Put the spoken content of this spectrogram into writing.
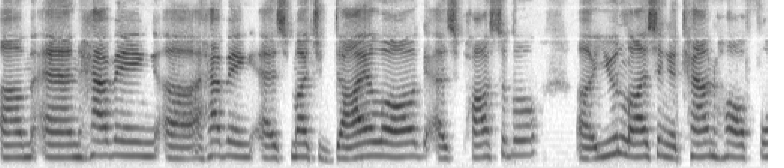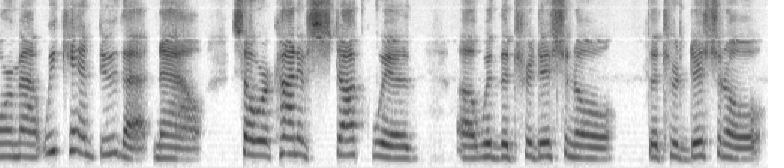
um, and having uh, having as much dialogue as possible uh, utilizing a town hall format. We can't do that now, so we're kind of stuck with uh, with the traditional the traditional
